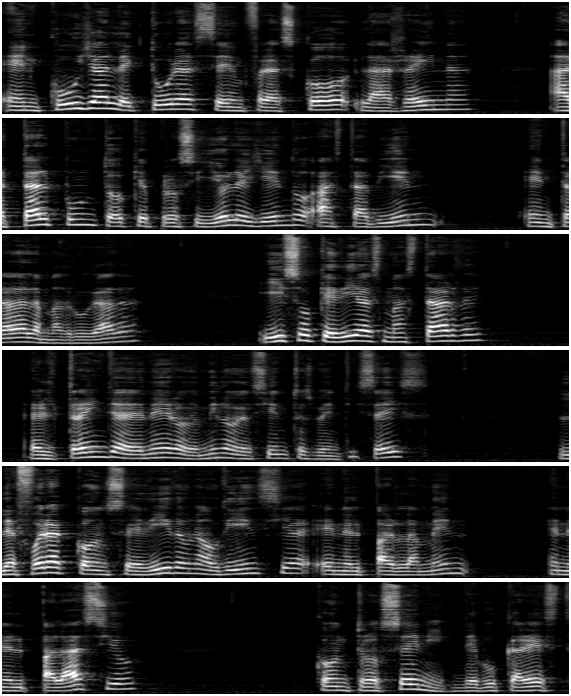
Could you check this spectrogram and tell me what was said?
en cuya lectura se enfrascó la reina a tal punto que prosiguió leyendo hasta bien entrada la madrugada, hizo que días más tarde el 30 de enero de 1926, le fuera concedida una audiencia en el, en el Palacio Controseni de Bucarest,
